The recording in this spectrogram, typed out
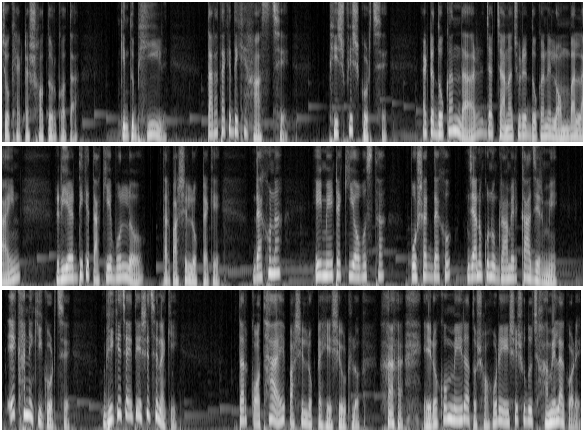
চোখে একটা সতর্কতা। কিন্তু ভিড়, তারা তাকে দেখে হাসছে, ফিসফিস করছে। একটা দোকানদার যার চানাচুরের দোকানে লম্বা লাইন, রিয়ার দিকে তাকিয়ে বলল, তার পাশের লোকটাকে, দেখো না, এই মেয়েটা কি অবস্থা? পোশাক দেখো, যেন কোনো গ্রামের কাজের মেয়ে। এখানে কি করছে? ভিকে চাইতে এসেছে নাকি? তার কথায় পাশের লোকটা হেসে উঠল "হাহা, এরকম মেয়েরা তো শহরে এসে শুধু ঝামেলা করে।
